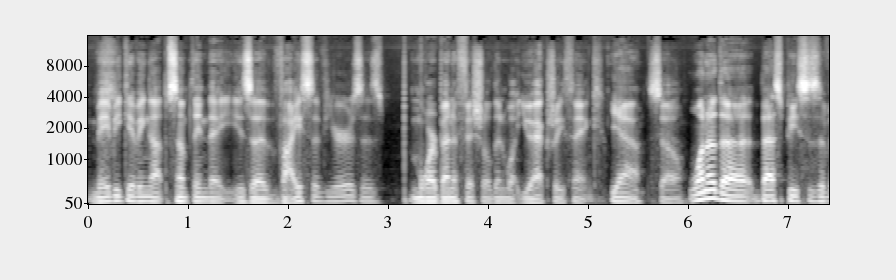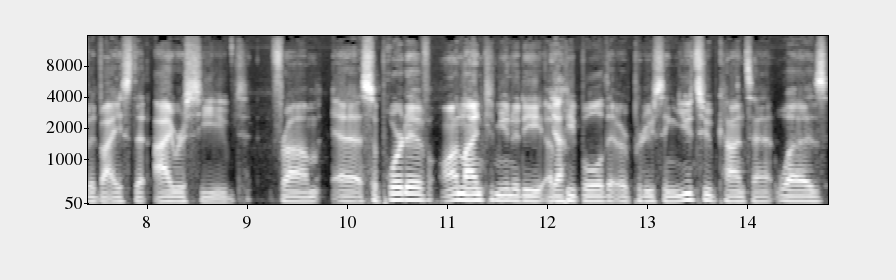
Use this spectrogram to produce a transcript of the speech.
maybe giving up something that is a vice of yours is more beneficial than what you actually think. Yeah. So One of the best pieces of advice that I received from a supportive online community of Yeah. people that were producing YouTube content was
